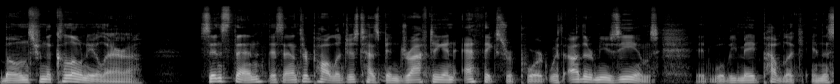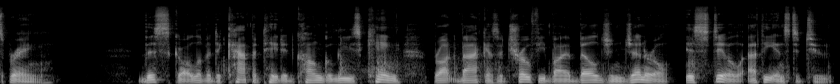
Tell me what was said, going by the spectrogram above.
bones from the colonial era. Since then, this anthropologist has been drafting an ethics report with other museums. It will be made public in the spring. This skull of a decapitated Congolese king, brought back as a trophy by a Belgian general, is still at the Institute.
